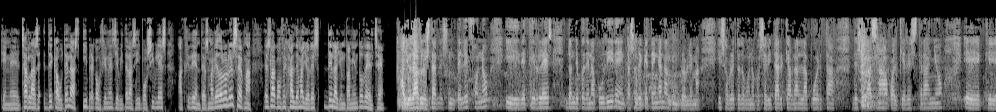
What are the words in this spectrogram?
en charlas de cautelas y precauciones y evitar así posibles accidentes. María Dolores Serna es la concejal de mayores del Ayuntamiento de Elche ayudarlos, darles un teléfono y decirles dónde pueden acudir en caso de que tengan algún problema. Y sobre todo, bueno, pues evitar que abran la puerta de su casa a cualquier extraño eh, que,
